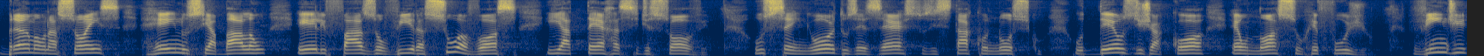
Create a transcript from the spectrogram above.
Bramam nações, reinos se abalam, ele faz ouvir a sua voz e a terra se dissolve. O Senhor dos exércitos está conosco, o Deus de Jacó é o nosso refúgio. Vinde,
